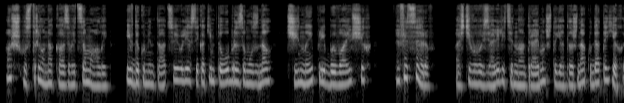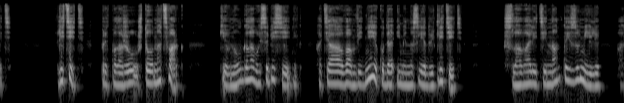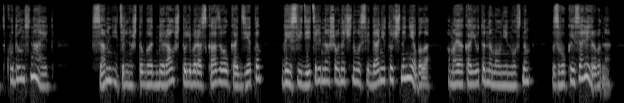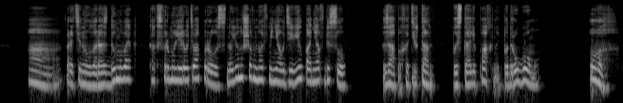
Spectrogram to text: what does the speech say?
А шустрый он, оказывается, малый. И в документацию влез, и каким-то образом узнал чины прибывающих офицеров. А с чего вы взяли, лейтенант Раймон, что я должна куда-то ехать? Лететь. Предположу, что на Цварк. Кивнул головой собеседник. Хотя вам виднее, куда именно следует лететь. Слова лейтенанта изумили. Откуда он знает? Сомнительно, чтобы адмирал что-либо рассказывал кадетам, да и свидетелей нашего ночного свидания точно не было, а моя каюта на молниеносном звукоизолирована. А, протянула, раздумывая, как сформулировать вопрос, но юноша вновь меня удивил, поняв без слов. Запах, адъютант, вы стали пахнуть по-другому. Ох,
